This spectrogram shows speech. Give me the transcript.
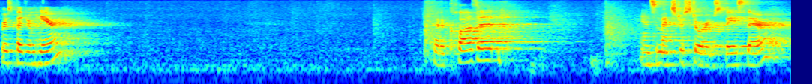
First bedroom here. Got a closet and some extra storage space there.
